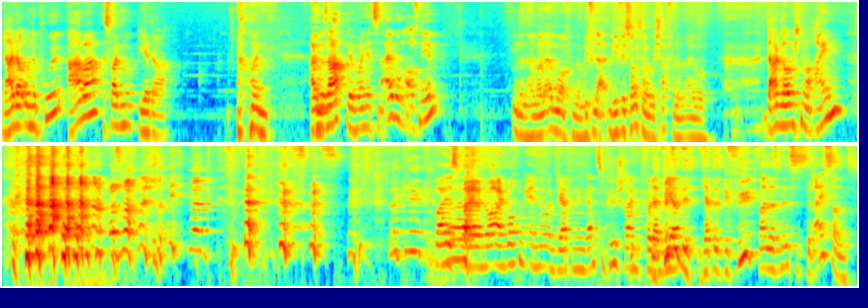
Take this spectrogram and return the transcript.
Leider ohne Pool, aber es war genug Bier da. Und haben Und- gesagt, wir wollen jetzt ein Album aufnehmen. Und dann haben wir ein Album aufgenommen. Wie viele, wie viele Songs haben wir geschafft von dem Album? Da glaube ich nur einen. Das war voll schlecht, Mann. okay. Weil es war ja nur ein Wochenende und wir hatten den ganzen Kühlschrank voller Ich bitte Bier. dich, ich habe das gefühlt, waren das mindestens drei Songs.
